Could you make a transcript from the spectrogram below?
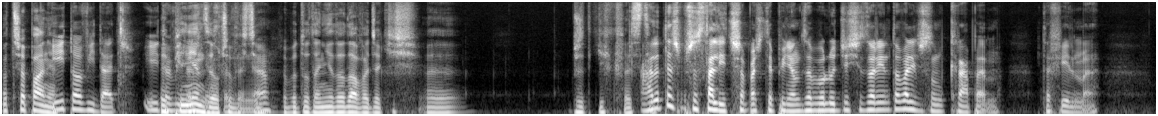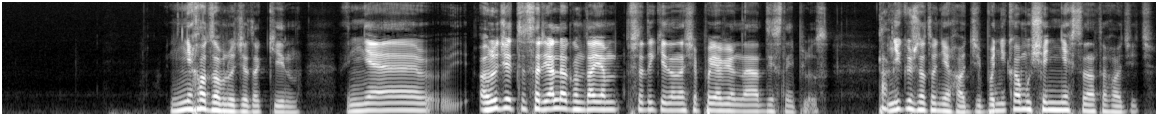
No trzepanie. I to widać. I to widać Pieniędzy niestety, oczywiście, nie? żeby tutaj nie dodawać jakichś e, brzydkich kwestii. Ale też przestali trzepać te pieniądze, bo ludzie się zorientowali, że są krapem te filmy. Nie chodzą ludzie do kin. Nie. Ludzie te seriale oglądają wtedy, kiedy one się pojawią na Disney. Tak. Nikt już na to nie chodzi, bo nikomu się nie chce na to chodzić.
